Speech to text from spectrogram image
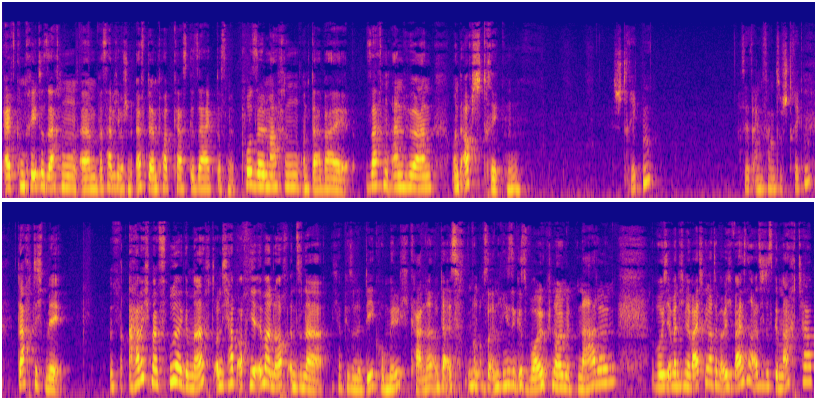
als konkrete Sachen, ähm, was habe ich aber schon öfter im Podcast gesagt, das mit Puzzle machen und dabei Sachen anhören und auch stricken. Stricken? Hast du jetzt angefangen zu stricken? Dachte ich mir, habe ich mal früher gemacht und ich habe auch hier immer noch in so einer, ich habe hier so eine Deko-Milchkanne und da ist immer noch so ein riesiges Wollknäuel mit Nadeln, wo ich aber nicht mehr weitergemacht habe. Aber ich weiß noch, als ich das gemacht habe,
